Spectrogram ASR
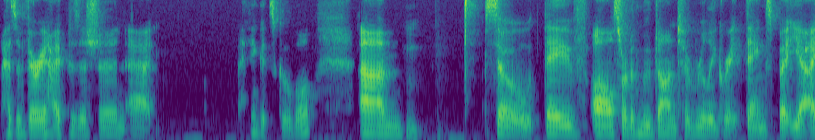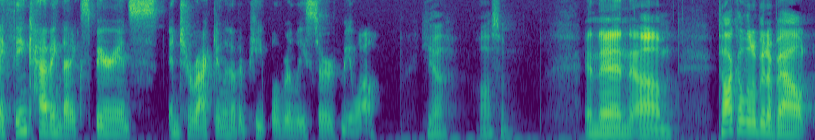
has a very high position at, I think it's Google. Um, mm. So they've all sort of moved on to really great things. But yeah, I think having that experience interacting with other people really served me well. Yeah, awesome. And then um, talk a little bit about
